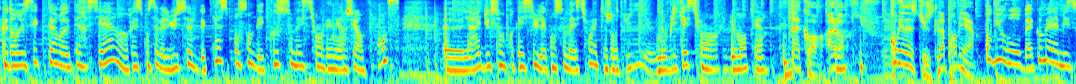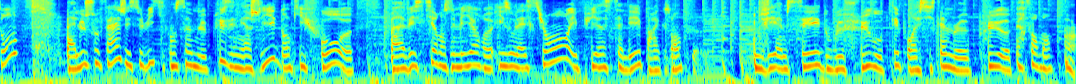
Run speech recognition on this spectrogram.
parce que dans le secteur tertiaire, responsable à lui seul de 15% des consommations d'énergie en France, euh, la réduction progressive de la consommation est aujourd'hui une obligation hein, réglementaire. D'accord. Alors, Donc, il faut- combien d'astuces La première. Au bureau, bah, comme à la maison, bah, le chauffage est celui qui consomme le plus d'énergie, donc il faut euh, bah, investir dans une meilleure euh, isolation et puis installer par exemple une VMC double flux ou opter pour un système le plus euh, performant. Ah,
